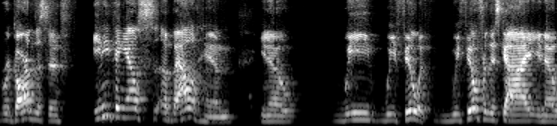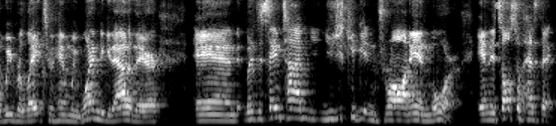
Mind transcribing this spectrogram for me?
regardless of anything else about him you know we we feel with we feel for this guy you know we relate to him we want him to get out of there. And but at the same time you just keep getting drawn in more. And it also has that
